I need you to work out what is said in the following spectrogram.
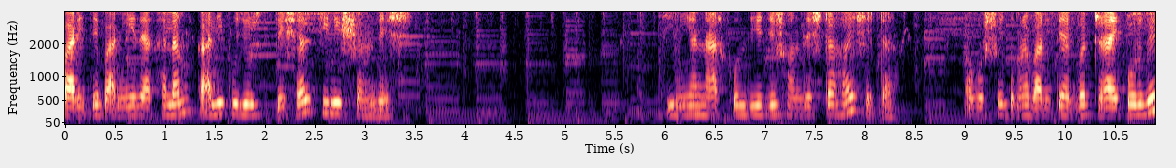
বাড়িতে বানিয়ে দেখালাম কালী পুজোর স্পেশাল চিনির সন্দেশ। চিনি আর নারকোল দিয়ে যে সন্দেশটা হয় সেটা। অবশ্যই তোমরা বাড়িতে একবার ট্রাই করবে।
